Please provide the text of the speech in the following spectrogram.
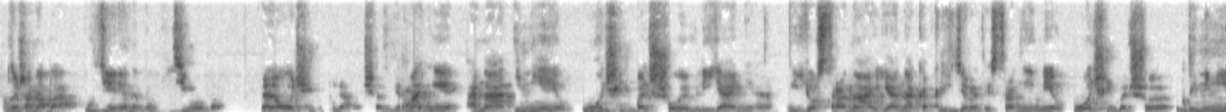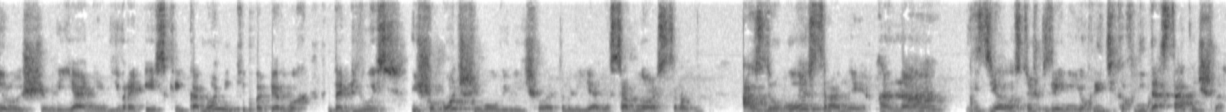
Потому что она бы уверенно победила бы она очень популярна сейчас в Германии. Она, имея очень большое влияние, ее страна, и она как лидер этой страны, имея очень большое доминирующее влияние в европейской экономике, во-первых, добилась еще больше его увеличила это влияние, с одной стороны. А с другой стороны, она сделала с точки зрения ее критиков недостаточно,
